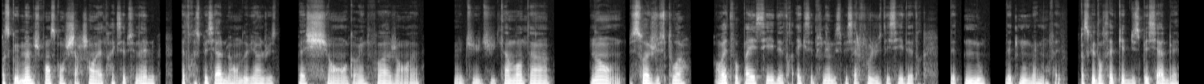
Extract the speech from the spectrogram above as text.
Parce que même, je pense qu'en cherchant à être exceptionnel, être spécial, mais on devient juste bah, chiant, encore une fois. Genre, euh, tu t'inventes un. Non, sois juste toi. En fait, faut pas essayer d'être exceptionnel ou spécial, faut juste essayer d'être nous, d'être nous-mêmes, en fait. Parce que dans cette quête du spécial, ben,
